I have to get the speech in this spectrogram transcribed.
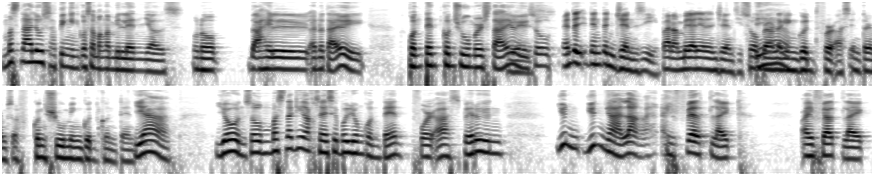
mas lalo sa tingin ko sa mga millennials. Ano, dahil, ano tayo eh, content consumers tayo eh. Yes. So, and then, and then Gen Z, parang millennial and Gen Z, sobrang Yeah. naging good for us in terms of consuming good content. Yeah. Yun. So, mas naging accessible yung content for us. Pero yun, yun, yun nga lang. I, I felt like, I felt like,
